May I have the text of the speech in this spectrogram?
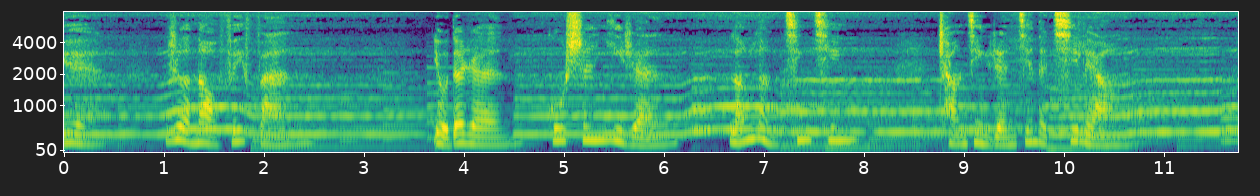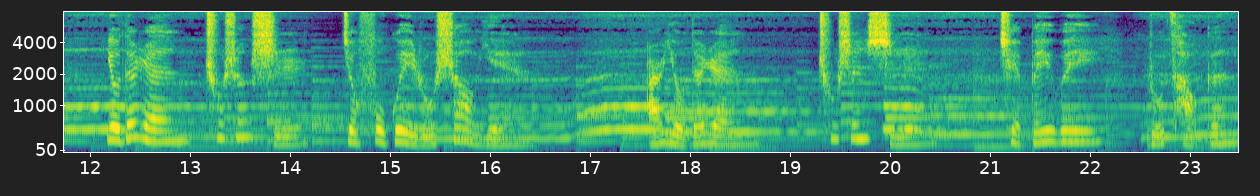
月，热闹非凡；有的人孤身一人，冷冷清清，尝尽人间的凄凉；有的人出生时就富贵如少爷，而有的人出生时。却卑微如草根。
